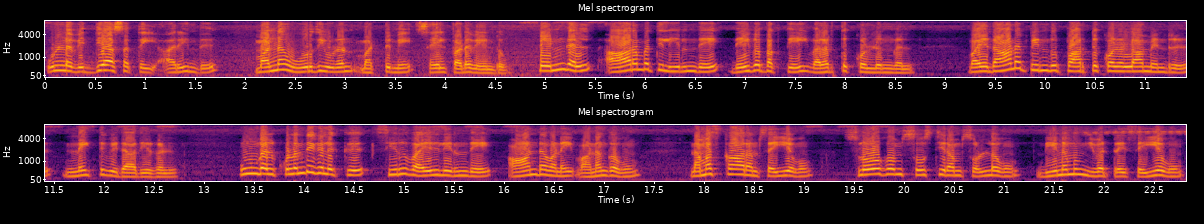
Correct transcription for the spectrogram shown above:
உள்ள வித்தியாசத்தை அறிந்து மன உறுதியுடன் மட்டுமே செயல்பட வேண்டும். பெண்கள் ஆரம்பத்தில் இருந்தே தெய்வ பக்தியை வளர்த்து கொள்ளுங்கள். வயதான பின்பு பார்த்து கொள்ளலாம் என்று நினைத்து விடாதீர்கள். உங்கள் குழந்தைகளுக்கு சிறு வயதிலிருந்தே ஆண்டவனை வணங்கவும் நமஸ்காரம் செய்யவும் ஸ்லோகம் சோஸ்திரம் சொல்லவும் தினமும் இவற்றை செய்யவும்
